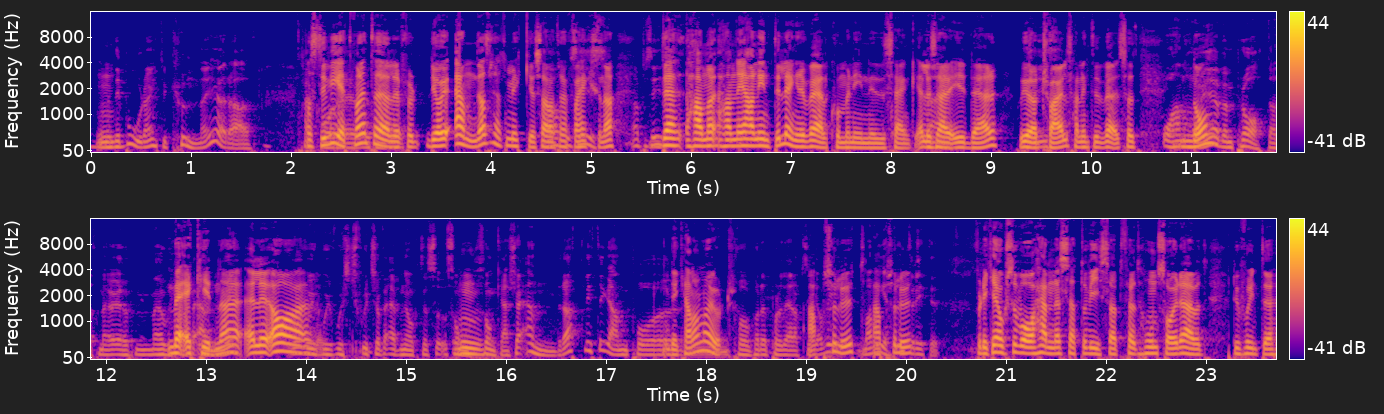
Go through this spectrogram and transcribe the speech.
Men Mm. det borde han inte kunna göra. Fast det vet man inte heller, för det har ju ändrats rätt mycket sen han Ja, träffade häxorna. Ja. Det, han, har- han, är, han är inte längre välkommen in i The Sank, eller Nej. så här, i där, och göra trials, han är inte väl, så att, Och han har någon- ju även pratat med Med, med Echidna, eller ja, Witch of Ebony också, så- som, Mm. som kanske har ändrat lite grann på Det kan han ha gjort. På, på, det, på det där också. Absolut, vet, man vet absolut. Inte riktigt. För det kan också vara hennes sätt att visa att, för att hon sa ju det här att du får inte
